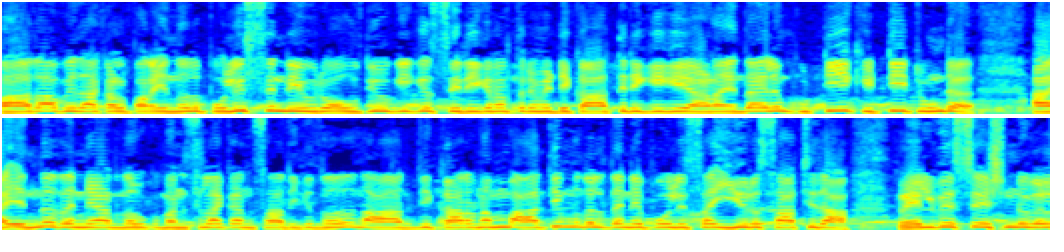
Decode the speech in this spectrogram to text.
മാതാപിതാക്കൾ പറയുന്നത്. പോലീസിന്റെ ഒരു ഔദ്യോഗിക സ്ഥിരീകരണത്തിന് വേണ്ടി കാത്തിരിക്കുകയാണ്. എന്തായാലും കുട്ടിയെ കിട്ടിയിട്ടുണ്ട് എന്ന് തന്നെയാണ് നമുക്ക് മനസ്സിലാക്കാൻ സാധിക്കുന്നത്. ആദ്യ കാരണം ആദ്യം മുതൽ തന്നെ പോലീസ് ഈ ഒരു സാധ്യത റെയിൽവേ സ്റ്റേഷനുകൾ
